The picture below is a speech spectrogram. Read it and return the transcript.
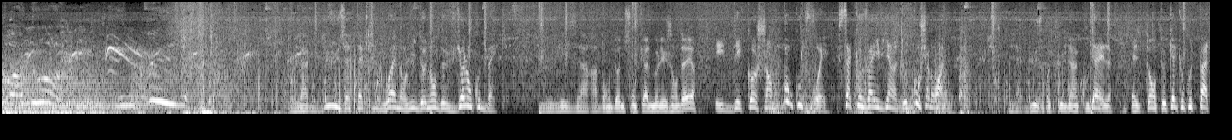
oh non Une buse La buse attaque l'iguane en lui donnant de violents coups de bec. Le lézard abandonne son calme légendaire et décoche un bon coup de fouet. Sa queue va et vient de gauche à droite. La buse recule d'un coup d'aile. Elle tente quelques coups de patte.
